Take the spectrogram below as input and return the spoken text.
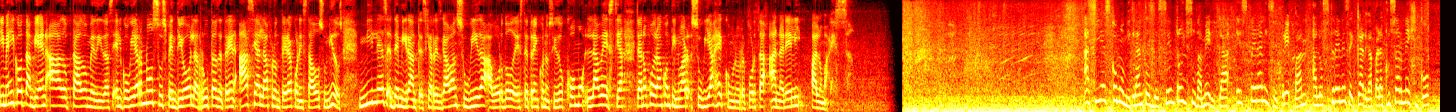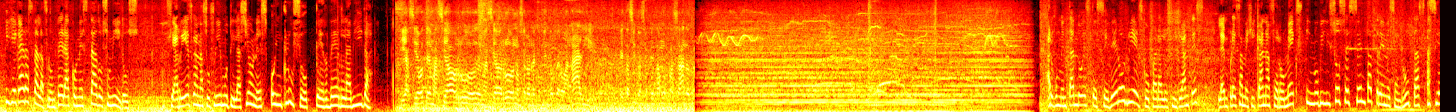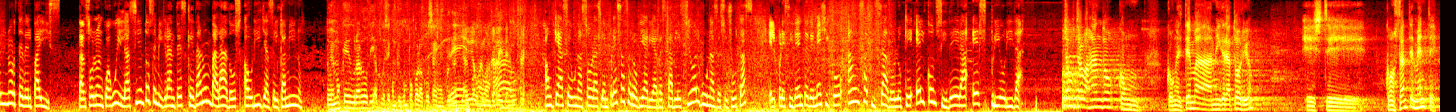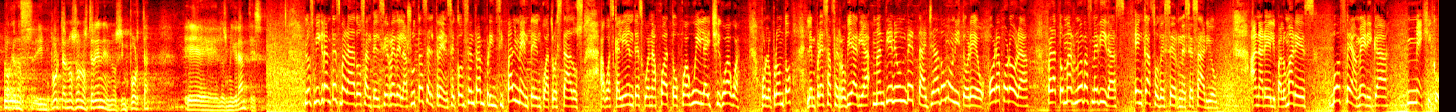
Y México también ha adoptado medidas. El gobierno suspendió las rutas de tren hacia la frontera con Estados Unidos. Miles de migrantes que arriesgaban su vida a bordo de este tren conocido como La Bestia ya no podrán continuar su viaje, como nos reporta Anareli Palomares. Así es como migrantes de Centro y Sudamérica esperan y se trepan a los trenes de carga para cruzar México y llegar hasta la frontera con Estados Unidos. Se arriesgan a sufrir mutilaciones o incluso perder la vida. Y ha sido demasiado rudo, demasiado rudo, no se lo recomiendo pero a nadie. Esta situación que estamos pasando. Argumentando este severo riesgo para los migrantes, la empresa mexicana Ferromex inmovilizó 60 trenes en rutas hacia el norte del país. Tan solo en Coahuila, cientos de migrantes quedaron varados a orillas del camino. Tuvimos que durar dos días porque se complicó un poco la cosa en el tren. Ya vivíamos en Monterrey, tenemos tren. Aunque hace unas horas la empresa ferroviaria restableció algunas de sus rutas, el presidente de México ha enfatizado lo que él considera es prioridad Estamos trabajando con, con el tema migratorio este, constantemente. Lo que nos importa no son los trenes, nos importa eh, los migrantes. Los migrantes varados ante el cierre de las rutas del tren se concentran principalmente en cuatro estados, Aguascalientes, Guanajuato, Coahuila y Chihuahua. Por lo pronto, la empresa ferroviaria mantiene un detallado monitoreo hora por hora para tomar nuevas medidas en caso de ser necesario. Anareli Palomares, Voz de América, México.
